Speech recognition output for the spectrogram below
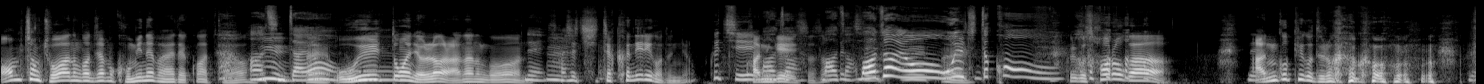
엄청 좋아하는 건지 한번 고민해 봐야 될 것 같아요. 아, 진짜요? 네, 5일 동안 연락을 안 하는 건 네. 사실 진짜 큰일이거든요. 그치. 관계에 맞아. 있어서. 맞아. 그치. 맞아요. 네. 5일 진짜 커. 그리고 서로가 네. 안 굽히고 들어가고 네.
